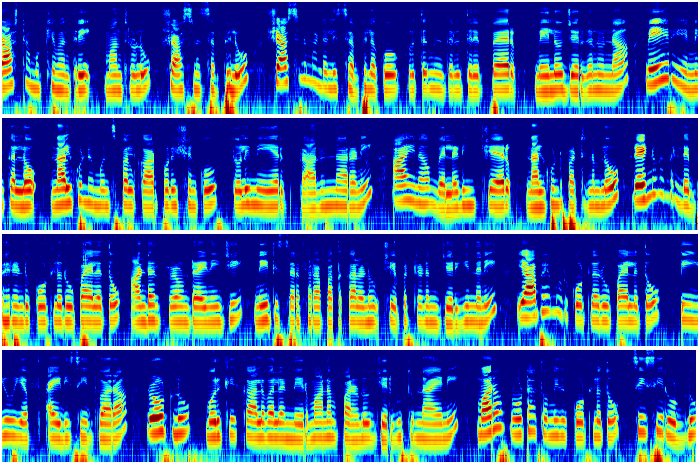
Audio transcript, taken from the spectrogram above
రాష్ట్ర ముఖ్యమంత్రి మంత్రులు శాసనసభ్యులు శాసనమండలి సభ్యులకు కృతజ్ఞతలు తెలిపారు. మేలో జరగనున్న మేయర్ ఎన్నికల్లో నల్గొండ మున్సిపల్ కార్పొరేషన్కు తొలి మేయర్ రానున్నారని ఆయన వెల్లడించారు. నల్గొండ పట్టణంలో రెండు వందల డెబ్బై రెండు కోట్ల రూపాయలతో అండర్ గ్రౌండ్ డ్రైనేజీ నీటి సరఫరా పథకాలను చేపట్టడం జరిగిందని యాభై మూడు కోట్ల రూపాయలతో టీయూఎఫ్ఐడిసి ద్వారా రోడ్లు మురికి కాలువల నిర్మాణం పనులు జరుగుతున్నాయని మరో నూట తొమ్మిది కోట్లతో సీసీ రోడ్లు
